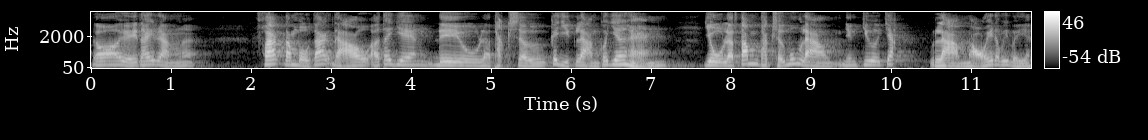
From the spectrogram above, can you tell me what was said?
Đó, quý vị thấy rằng phát tâm bồ tát đạo ở thế gian đều là thật sự, cái việc làm có giới hạn. Dù là tâm thật sự muốn làm, nhưng chưa chắc làm nổi đâu quý vị à.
